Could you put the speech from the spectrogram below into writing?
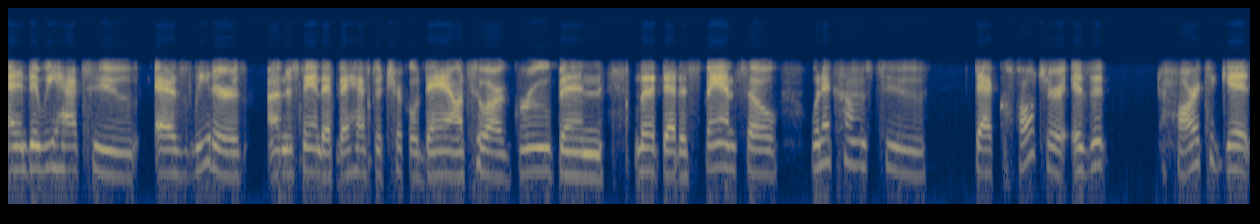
and then we had to, as leaders, understand that that has to trickle down to our group and let that expand. So, when it comes to that culture, is it hard to get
